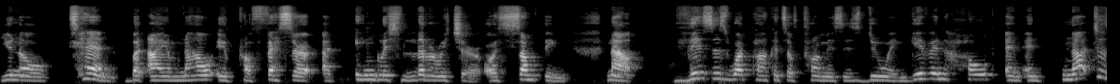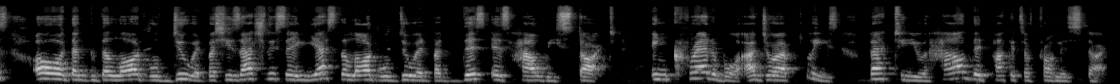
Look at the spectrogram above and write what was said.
you know, 10, but I am now a professor at English literature or something. Now, this is what pockets of promise is doing giving hope and and not just oh the, the lord will do it but she's actually saying yes the lord will do it but this is how we start. Incredible. Adwoa please back to you. How did pockets of promise start?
